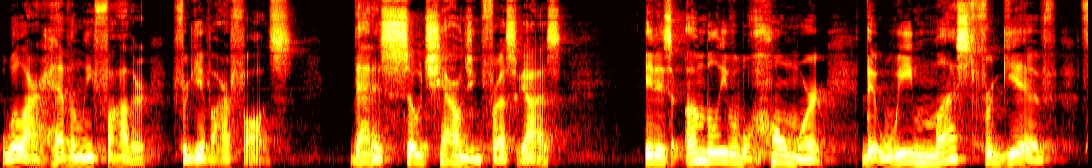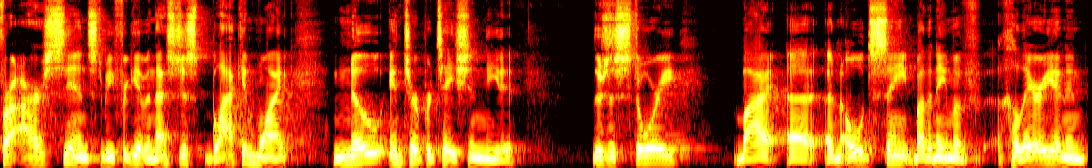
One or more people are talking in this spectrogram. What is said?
will our heavenly Father forgive our faults. That is so challenging for us, guys. It is unbelievable homework that we must forgive for our sins to be forgiven. That's just black and white, no interpretation needed. There's a story by uh, an old saint by the name of Hilarion, and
